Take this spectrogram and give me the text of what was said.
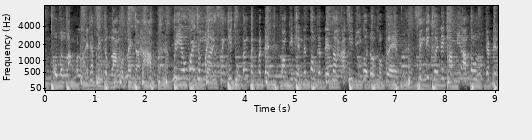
สังคมมันหลังมันไหลแทบสิ้นกำลังหมดแรงจะหาม มีเอาไว้ทำไมคือสิ่งที่ถูกตั้งเป็นประเด็น ความคิดเห็นนั้นต้องกระเด็นทหารที่ดีก็โดนเขาเคลมสิ่งที่เคยได้ทำมีอันต้องหลุดกระเด็น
